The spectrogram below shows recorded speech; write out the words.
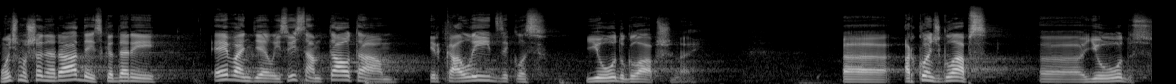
Un viņš mums šodien rādīs, ka arī evaņģēlijas visām tautām ir kā līdzeklis jūdu glābšanai. Uh, ar ko viņš glābs uh, jūdus?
